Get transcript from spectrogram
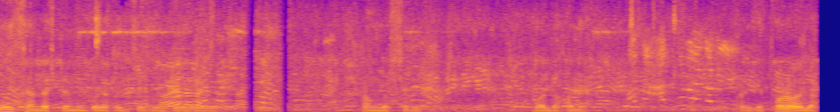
মিস আন্ডারস্ট্যান্ডিং করে ফেলছে কিন্তু সংঘর্ষী বল দখলে। ওদিকে থ্রো এলো।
